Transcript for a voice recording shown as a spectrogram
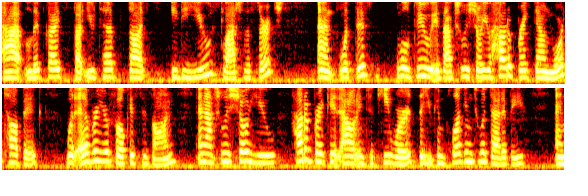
at libguides.utep.edu slash the search. And what this will do is actually show you how to break down your topic, whatever your focus is on, and actually show you how to break it out into keywords that you can plug into a database and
